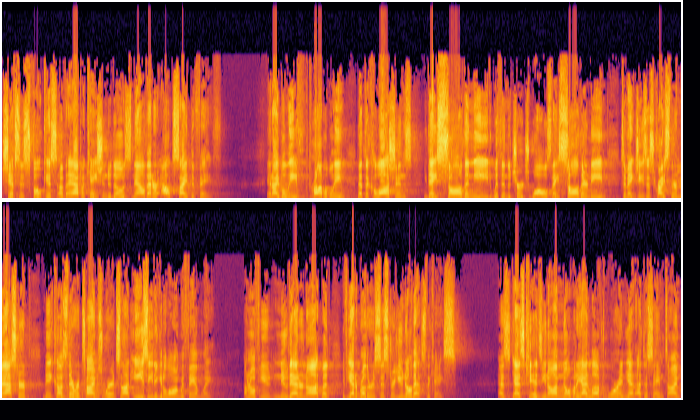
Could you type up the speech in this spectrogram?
shifts his focus of application to those now that are outside the faith. And I believe probably that the Colossians, they saw the need within the church walls. They saw their need to make Jesus Christ their master because there were times where it's not easy to get along with family. I don't know if you knew that or not, but if you had a brother or sister, you know that's the case. As, as kids, you know, I'm nobody I loved more and yet at the same time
